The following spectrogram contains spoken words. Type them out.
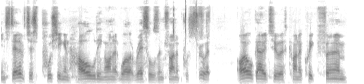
instead of just pushing and holding on it while it wrestles and trying to push through it, I'll go to a kind of quick, firm,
